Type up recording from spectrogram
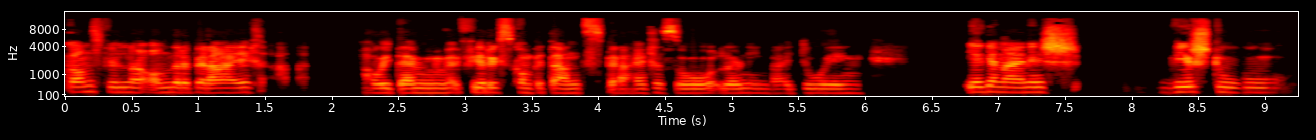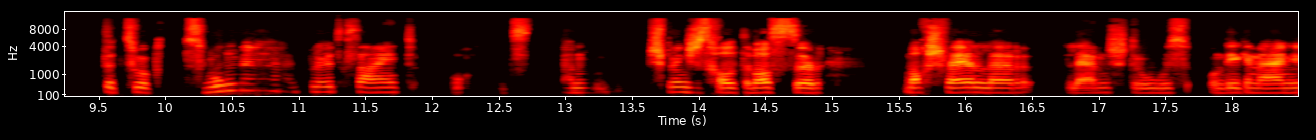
ganz vielen anderen Bereichen, auch in dem Führungskompetenzbereich, so Learning by Doing. Irgendwann wirst du dazu gezwungen, blöd gesagt, dann springst du ins kalte Wasser, machst Fehler, lernst daraus und irgendwann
